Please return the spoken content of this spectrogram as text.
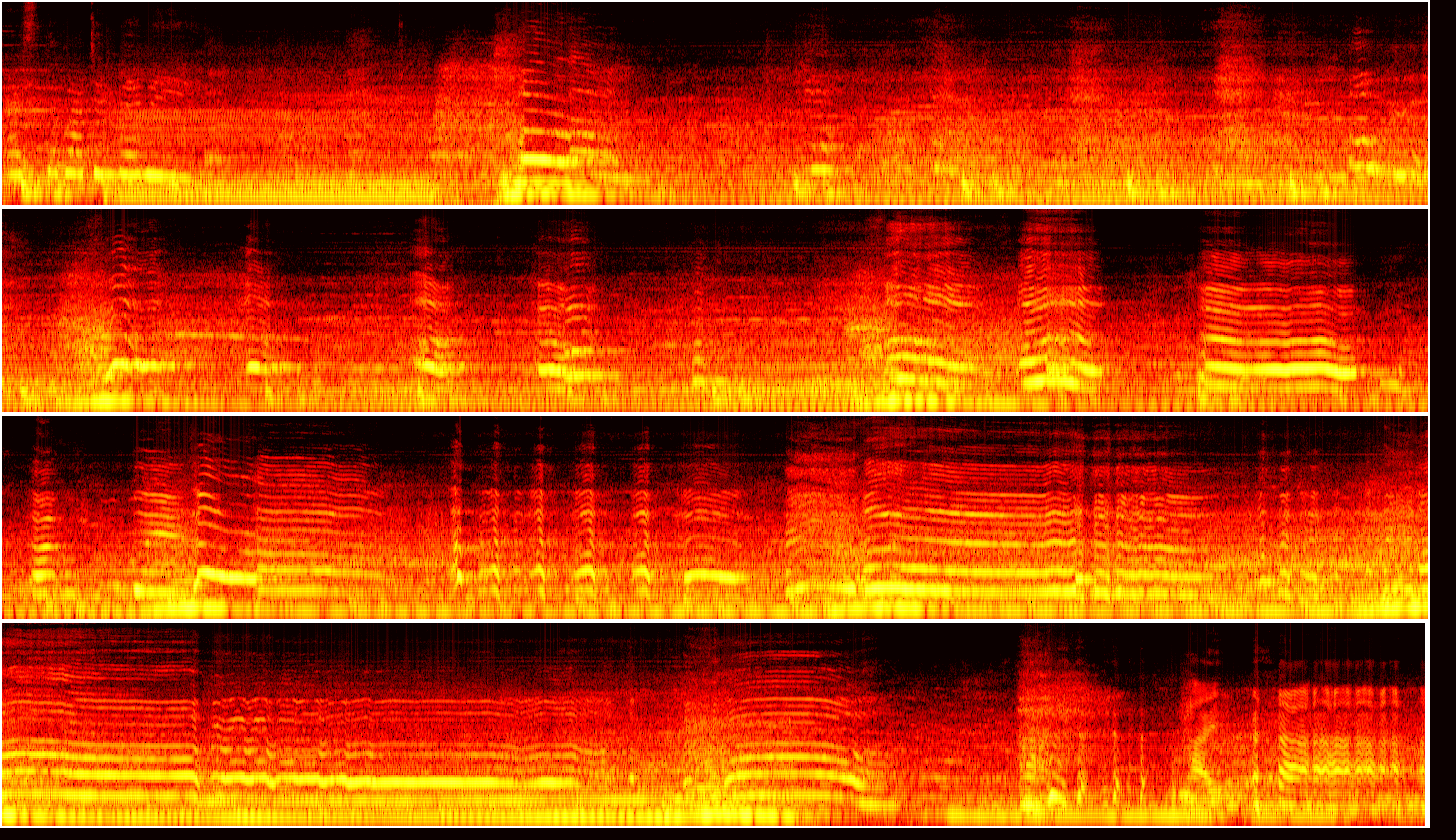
Press the button, baby. Oh, my God. Oh. Oh. Oh. 啊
